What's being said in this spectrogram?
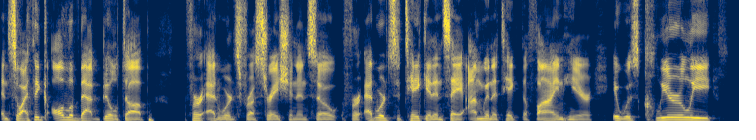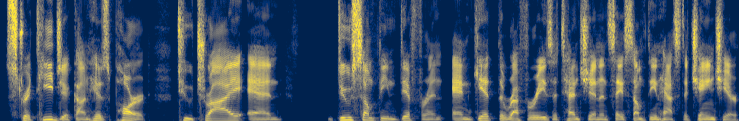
And so I think all of that built up for Edwards' frustration. And so for Edwards to take it and say, I'm going to take the fine here, it was clearly strategic on his part to try and do something different and get the referee's attention and say something has to change here.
